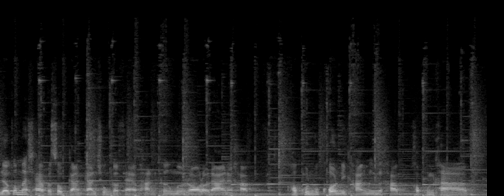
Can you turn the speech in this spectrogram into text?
แล้วก็มาแชร์ประสบการณ์การชงกาแฟผ่านเครื่องเมอร์รอเราได้นะครับ ขอบคุณทุกคนอีกครั้งหนึ่งนะครับ ขอบคุณครับ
